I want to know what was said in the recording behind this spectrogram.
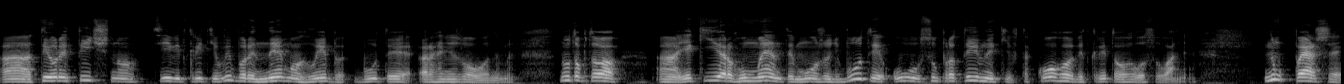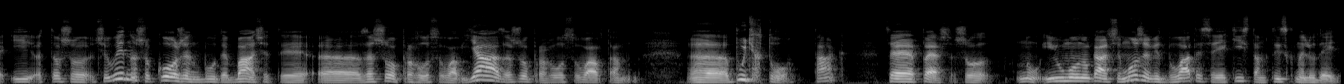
е, теоретично ці відкриті вибори не могли б бути організованими? Ну, тобто, які аргументи можуть бути у супротивників такого відкритого голосування? Ну, перше, і то, що очевидно, що кожен буде бачити, е, за що проголосував я, за що проголосував там е, будь-хто. Так? Це перше, що, ну, і умовно кажучи, може відбуватися якийсь там тиск на людей,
